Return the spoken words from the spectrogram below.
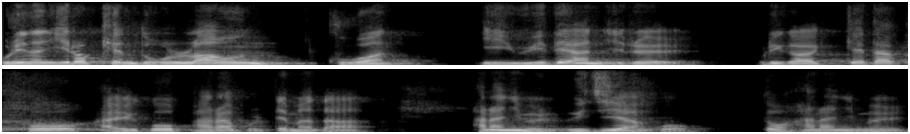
우리는 이렇게 놀라운 구원, 이 위대한 일을 우리가 깨닫고 알고 바라볼 때마다 하나님을 의지하고 또 하나님을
